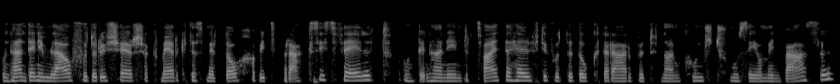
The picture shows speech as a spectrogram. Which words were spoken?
Und habe dann im Laufe der Recherche gemerkt, dass mir doch ein bisschen Praxis fehlt. Und dann habe ich in der zweiten Hälfte der Doktorarbeit noch im Kunstmuseum in Basel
